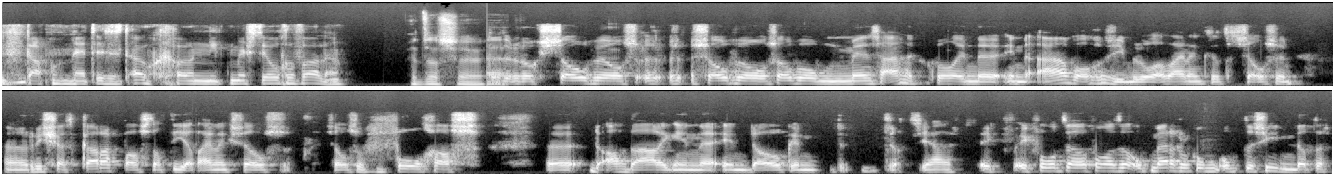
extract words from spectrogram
dat moment is het ook gewoon niet meer stilgevallen. Het was, uh, natuurlijk ook zoveel, zoveel, zoveel mensen eigenlijk ook wel in de, in de aanval gezien. Ik bedoel, uiteindelijk dat het zelfs een, een Richard Carapaz, dat die uiteindelijk zelfs, zelfs op vol gas uh, de afdaling in, uh, in dook. En dat, ja, ik, ik vond, het wel, vond het wel opmerkelijk om, om te zien. Dat er,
